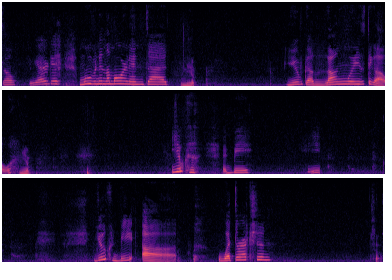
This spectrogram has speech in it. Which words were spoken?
So we get moving in the morning, Dad. Yep, You've got a long ways to go. yep. You could be. You could be uh what direction? South.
